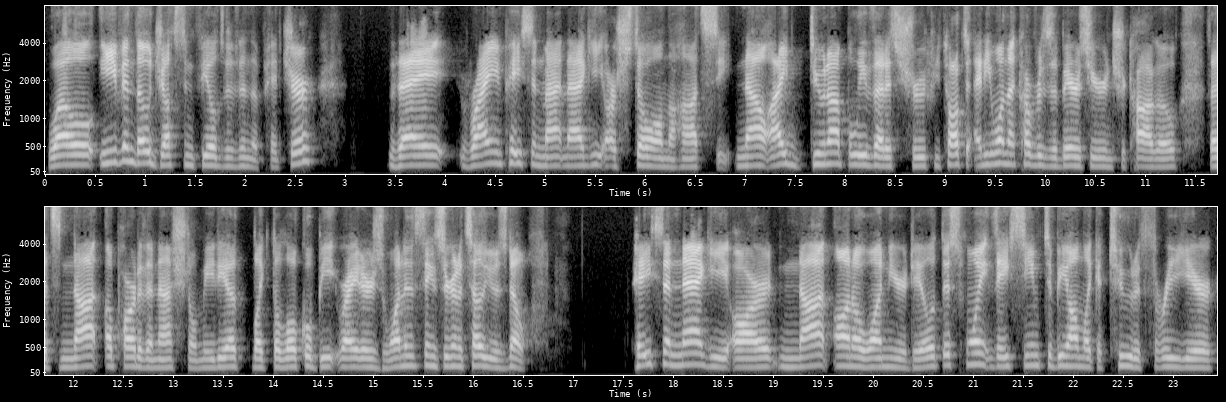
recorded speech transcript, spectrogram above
well, even though Justin Fields is in the picture, they Ryan Pace and Matt Nagy are still on the hot seat. Now, I do not believe that it's true. If you talk to anyone that covers the Bears here in Chicago, that's not a part of the national media, like the local beat writers, one of the things they're going to tell you is no. Pace and Nagy are not on a one year deal at this point. They seem to be on like a two to three year.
